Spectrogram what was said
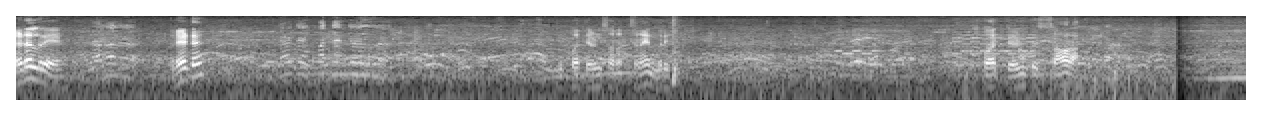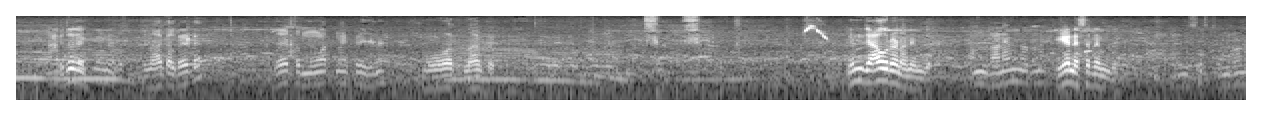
ಎರಡಲ್ರಿ? ರೇಟ್? ಇಪ್ಪತ್ತೆಂಟು ಸಾವಿರ. ಚೆನ್ನಾಗಿ ಮರಿ. ಇಪ್ಪತ್ತೆಂಟು ಸಾವಿರ. ಇದು ನಾಲ್ಕಲ್ ರೇಟ್? ರೇಟ್ ಮೂವತ್ನಾಲ್ಕು ಹೇಳಿದಿನ? ಮೂವತ್ನಾಲ್ಕು. ನಿಮ್ದು ಯಾವ ಊರಣ್ಣ ನಿಮ್ದು? ನಮ್ಮ ರಾಣೆಮ್ಮನವ್ರನ್ನ ಏನು ಹೆಸರು ನಿಮ್ದು? ಮಿಸ್ಸಸ್ ಚಂದ್ರಣ್ಣ.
